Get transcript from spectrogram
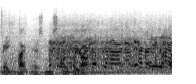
Great partners must think alike.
